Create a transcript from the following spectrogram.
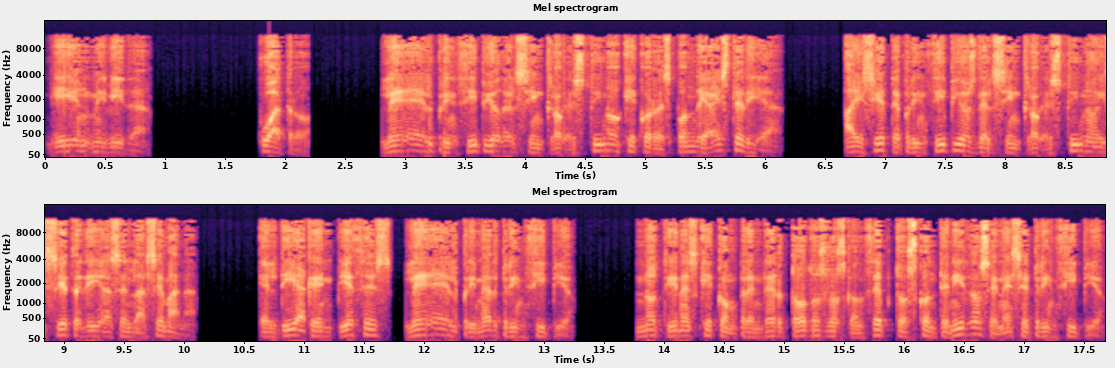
Guíen mi vida. 4. Lee el principio del sincrodestino que corresponde a este día. Hay siete principios del sincrodestino y siete días en la semana. El día que empieces, lee el primer principio. No tienes que comprender todos los conceptos contenidos en ese principio.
